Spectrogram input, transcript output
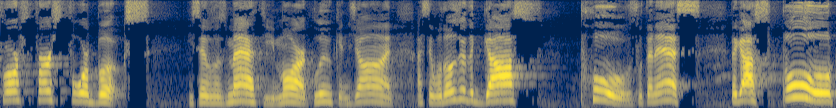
four, first four books? He said, it was Matthew, Mark, Luke, and John. I said, well, those are the Gospels with an S. The Gospel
